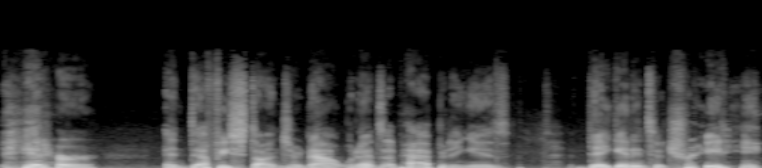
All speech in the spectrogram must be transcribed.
hit her and definitely stuns her. Now, what ends up happening is they get into trading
